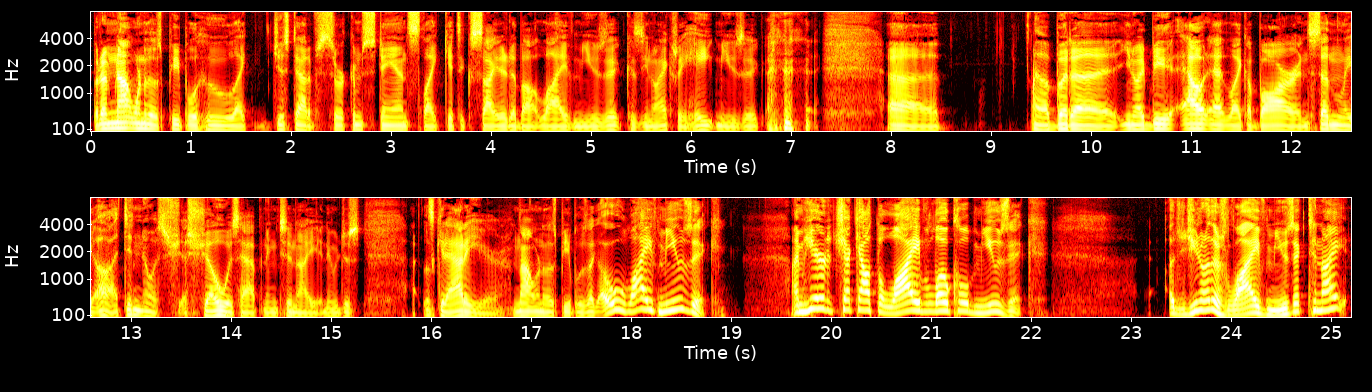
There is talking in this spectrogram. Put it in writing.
but I'm not one of those people who like just out of circumstance like gets excited about live music because you know I actually hate music. uh, uh, but uh, you know, I'd be out at like a bar, and suddenly, oh, I didn't know a, sh- a show was happening tonight, and it would just, let's get out of here. I'm not one of those people who's like, oh, live music. I'm here to check out the live local music. Uh, did you know there's live music tonight?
